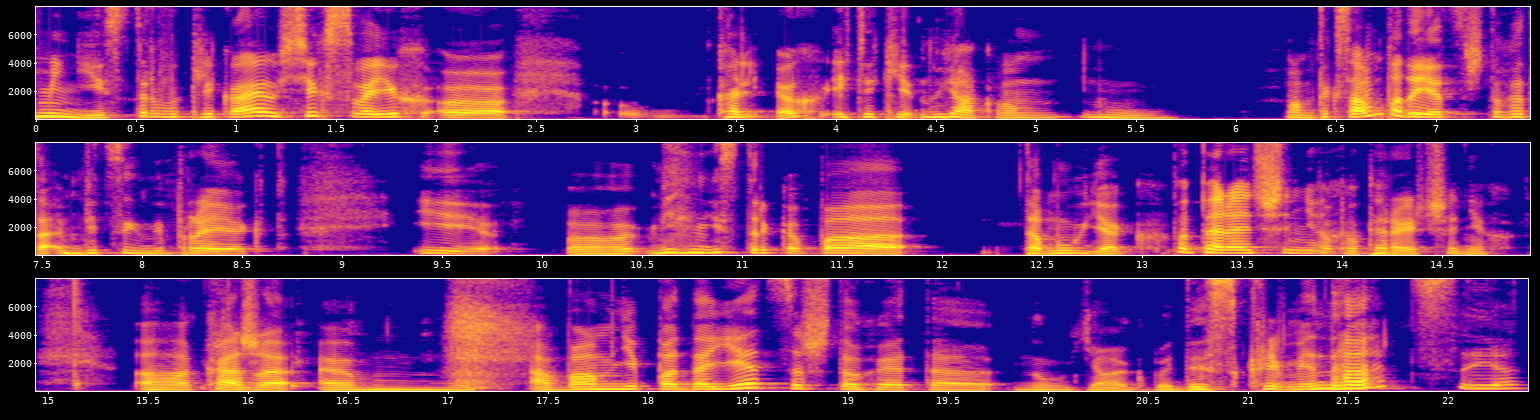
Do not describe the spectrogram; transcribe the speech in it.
міністр выклікае ўсіх сваіх э, калег і такі ну як вам ну, вам таксама падаецца што гэта амбіцыйны праект і э, міністрка па таму як папярэчанне папярэчаннях кажа а вам не падаецца што гэта ну як бы дыскрымінацыя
